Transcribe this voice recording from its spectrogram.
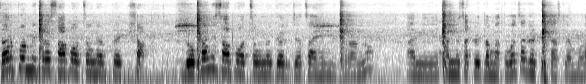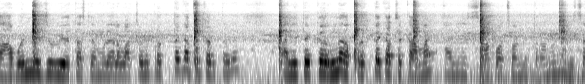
सर्पमित्र साप वाचवण्यापेक्षा लोकांनी साप वाचवणं गरजेचं आहे मित्रांनो. आणि अन्न साखळीतला महत्त्वाचा घटक असल्यामुळं हा वन्यजीव येत असल्यामुळे याला वाचवणं प्रत्येकाचं कर्तव्य. आणि ते करणं प्रत्येकाचं काम आहे. आणि साप वाचवा मित्रांनो निसर्ग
